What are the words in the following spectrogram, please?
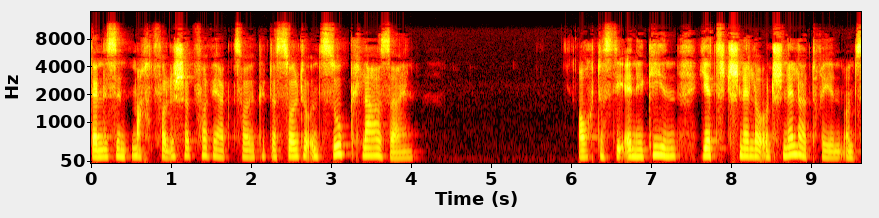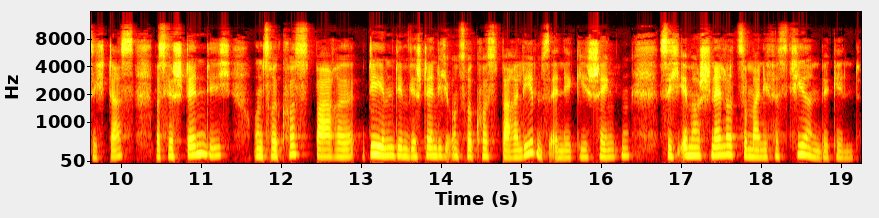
Denn es sind machtvolle Schöpferwerkzeuge, das sollte uns so klar sein. Auch, dass die Energien jetzt schneller und schneller drehen und sich das, was wir ständig unsere kostbare, dem, dem wir ständig unsere kostbare Lebensenergie schenken, sich immer schneller zu manifestieren beginnt.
